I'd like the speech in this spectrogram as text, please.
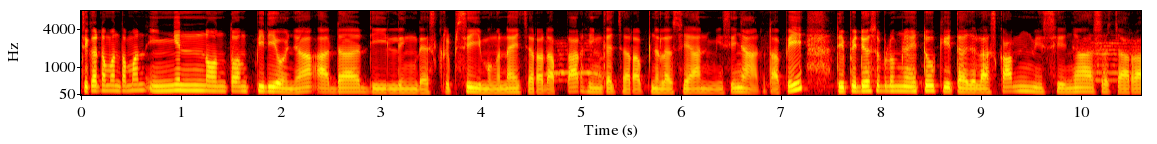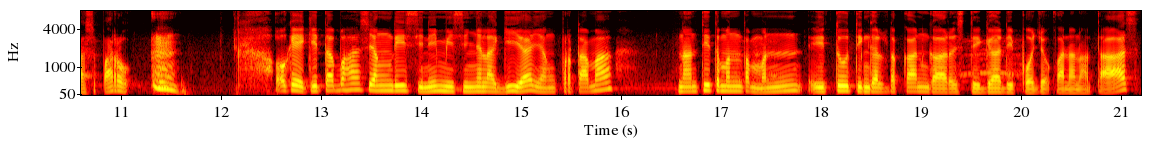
Jika teman-teman ingin nonton videonya, ada di link deskripsi mengenai cara daftar hingga cara penyelesaian misinya. Tetapi di video sebelumnya itu kita jelaskan misinya secara separuh. Oke, kita bahas yang di sini misinya lagi ya. Yang pertama, nanti teman-teman itu tinggal tekan garis tiga di pojok kanan atas.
